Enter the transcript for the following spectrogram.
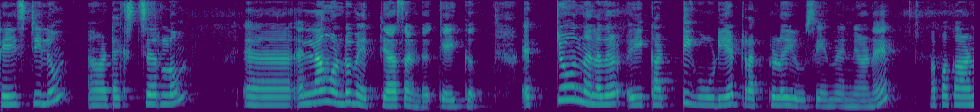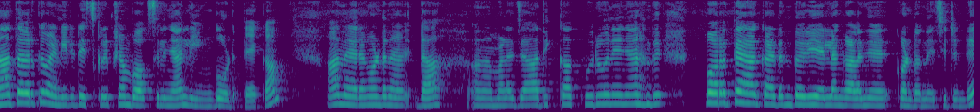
ടേസ്റ്റിലും ടെക്സ്ചറിലും എല്ലാം കൊണ്ടും വ്യത്യാസമുണ്ട് കേക്ക് ഏറ്റവും നല്ലത് ഈ കട്ടി കൂടിയ ട്രക്കിൾ യൂസ് ചെയ്യുന്നത് തന്നെയാണ്. അപ്പോൾ കാണാത്തവർക്ക് വേണ്ടിയിട്ട് ഡിസ്ക്രിപ്ഷൻ ബോക്സിൽ ഞാൻ ലിങ്ക് കൊടുത്തേക്കാം. ആ നേരം കൊണ്ട് ഇതാ നമ്മളെ ജാതിക്ക കുരുവിനെ ഞാനത് പുറത്തെ ആ കടുംതൊലി എല്ലാം കളഞ്ഞ് കൊണ്ടുവന്ന് വെച്ചിട്ടുണ്ട്.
